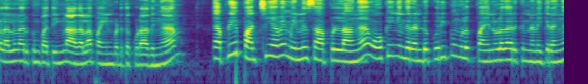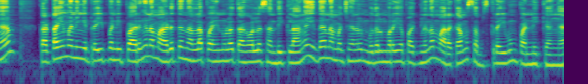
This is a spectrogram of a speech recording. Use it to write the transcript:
கலர்லாம் இருக்கும் பார்த்தீங்களா அதெல்லாம் பயன்படுத்தக்கூடாதுங்க. அப்படியே பச்சையாகவே மென்று சாப்பிட்லாங்க. ஓகேங்க இந்த ரெண்டு குறிப்பு உங்களுக்கு பயனுள்ளதாக இருக்குன்னு நினைக்கிறேங்க. கட்டாயமாக நீங்கள் ட்ரை பண்ணி பாருங்கள் நம்ம அடுத்த நல்ல பயனுள்ள தகவலை சந்திக்கலாங்க. இதான் நம்ம சேனல் முதல் முறையாக பார்க்கலாம் மறக்காமல் சப்ஸ்கிரைபும் பண்ணிக்கோங்க.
